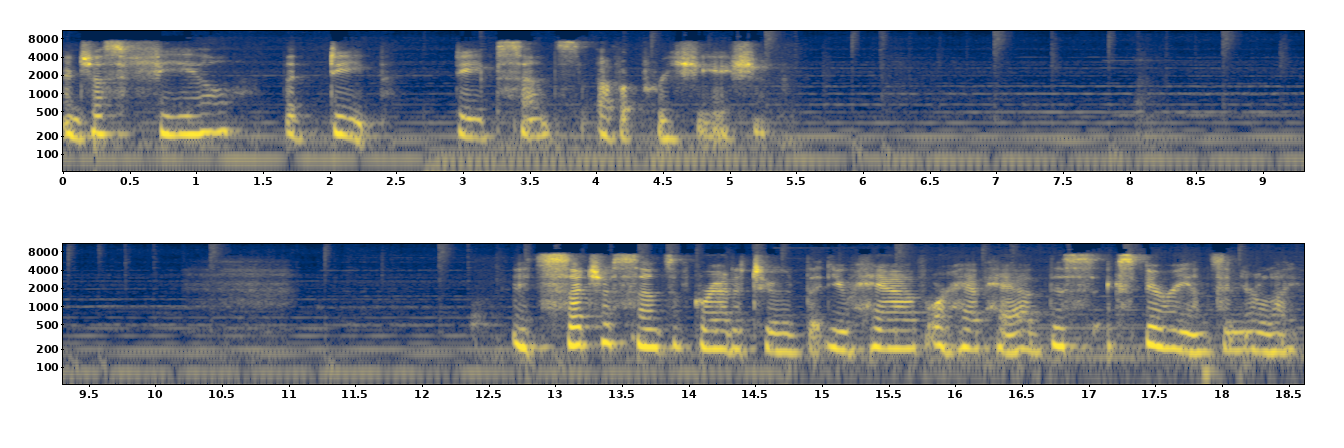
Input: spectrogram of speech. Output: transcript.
And just feel the deep, deep sense of appreciation. It's such a sense of gratitude that you have or have had this experience in your life.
